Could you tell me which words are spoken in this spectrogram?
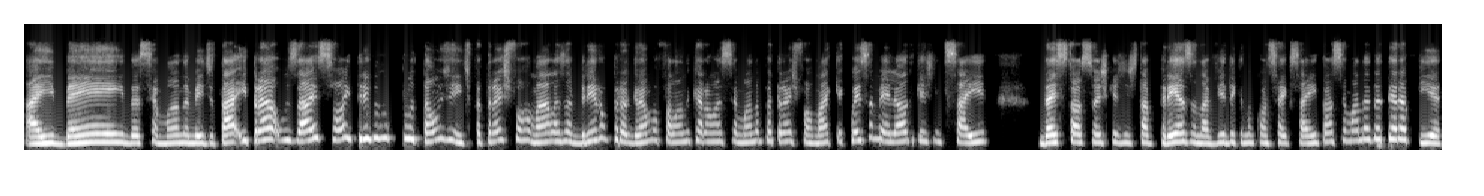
aí bem da semana, meditar e para usar só a intriga do Plutão, gente, para transformar. Elas abriram um programa falando que era uma semana para transformar, que é coisa melhor do que a gente sair das situações que a gente está presa na vida que não consegue sair. Então, a semana da terapia.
